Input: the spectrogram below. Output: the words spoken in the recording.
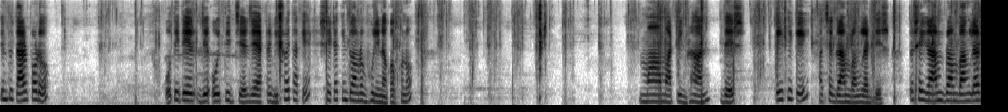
কিন্তু তারপরেও অতীতের যে ঐতিহ্যের যে একটা বিষয় থাকে, সেটা কিন্তু আমরা ভুলি না কখনো। মা, মাটি, ঘ্রাণ, দেশ, এই থেকেই হচ্ছে গ্রাম বাংলার দেশ। তো সেই গ্রাম গ্রাম বাংলার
